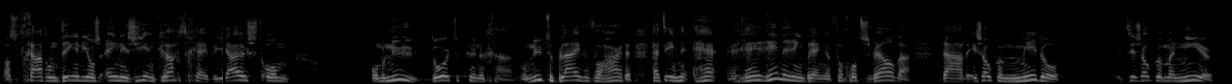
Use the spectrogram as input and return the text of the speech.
Als het gaat om dingen die ons energie en kracht geven, juist om, om nu door te kunnen gaan, om nu te blijven volharden. Het in herinnering brengen van Gods weldaden is ook een middel, het is ook een manier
